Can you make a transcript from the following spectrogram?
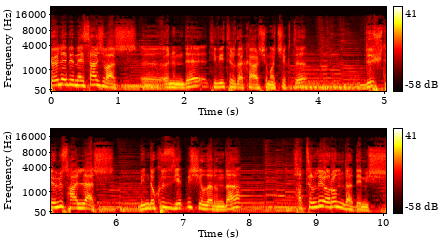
Şöyle bir mesaj var e, önümde Twitter'da karşıma çıktı. Düştüğümüz haller 1970 yıllarında hatırlıyorum da demiş.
